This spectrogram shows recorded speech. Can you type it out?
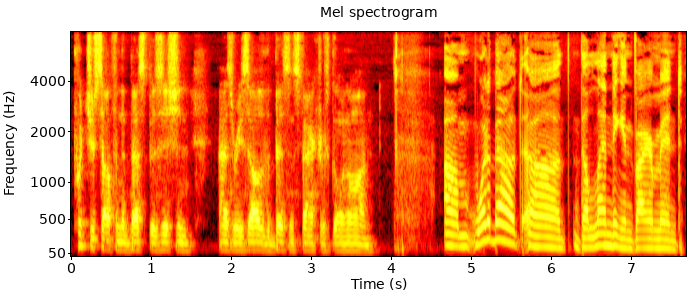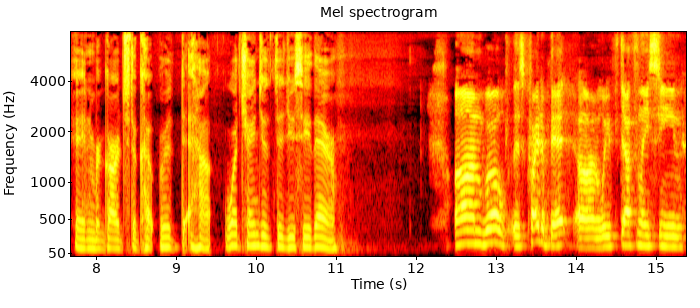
put yourself in the best position as a result of the business factors going on. Um, what about uh, the lending environment in regards to COVID? How, what changes did you see there? Um, well, there's quite a bit. Uh, we've definitely seen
